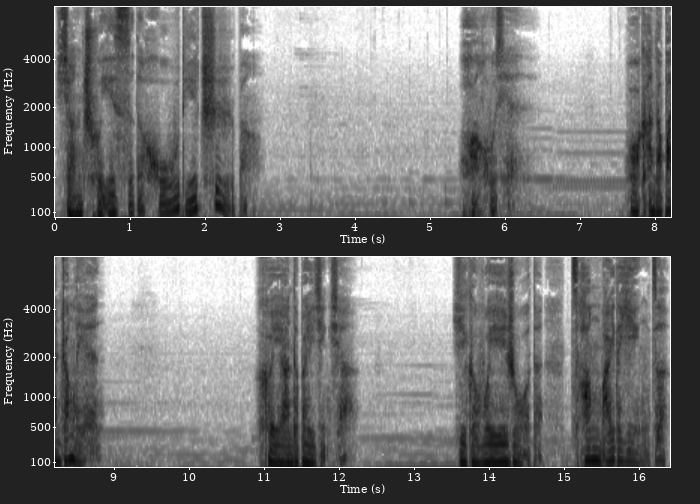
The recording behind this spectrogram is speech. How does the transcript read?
像垂死的蝴蝶翅膀。恍惚间，我看到半张脸，黑暗的背景下，一个微弱的苍白的影子，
